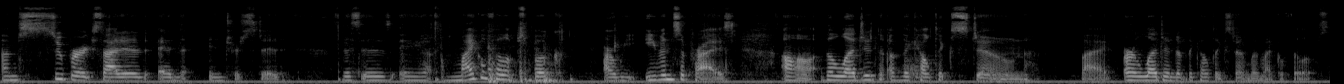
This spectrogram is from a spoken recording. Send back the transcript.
I'm super excited and interested. This is a Michael Phillips book, Are We Even Surprised? Uh, the Legend of the Celtic Stone by, or Legend of the Celtic Stone by Michael Phillips.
